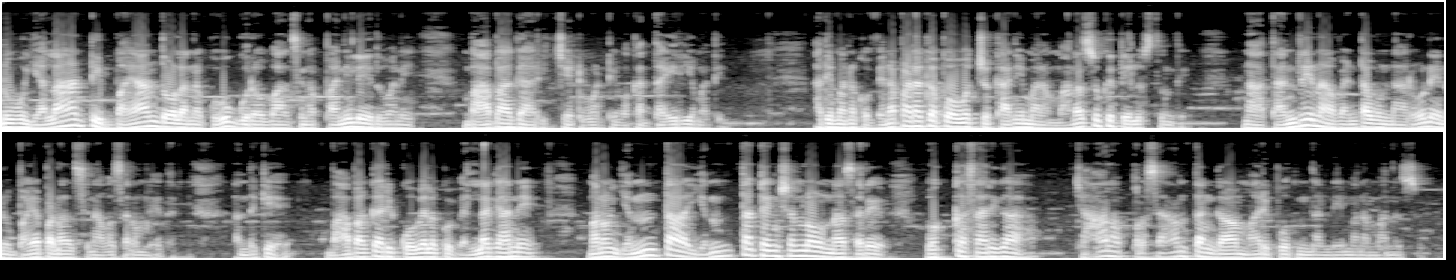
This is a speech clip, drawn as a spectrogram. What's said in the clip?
నువ్వు ఎలాంటి భయాందోళనకు గురవ్వాల్సిన పని లేదు అని బాబాగారిచ్చేటువంటి ఒక ధైర్యం అది. అది మనకు వినపడకపోవచ్చు కానీ మన మనసుకు తెలుస్తుంది. నా తండ్రి నా వెంట ఉన్నారు నేను భయపడాల్సిన అవసరం లేదని. అందుకే బాబాగారి కోవెలకు వెళ్ళగానే మనం ఎంత ఎంత టెన్షన్లో ఉన్నా సరే ఒక్కసారిగా చాలా ప్రశాంతంగా మారిపోతుందండి మన మనసు.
